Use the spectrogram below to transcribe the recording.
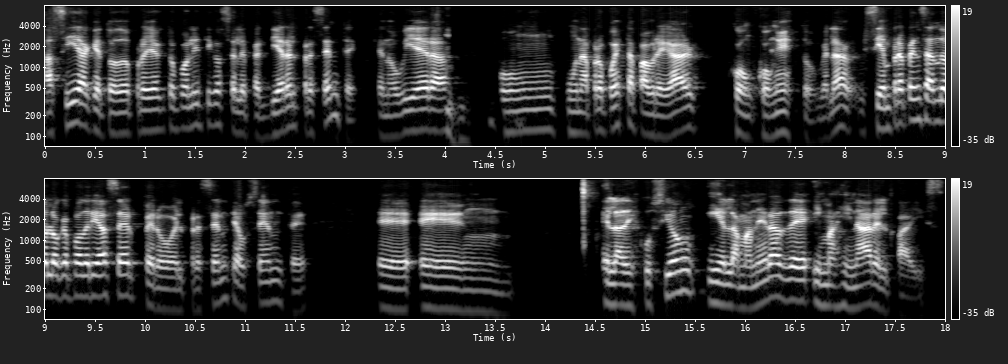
hacía que todo proyecto político se le perdiera el presente, que no hubiera una propuesta para bregar con, esto, ¿verdad? Siempre pensando en lo que podría ser, pero el presente ausente eh, en, la discusión y en la manera de imaginar el país.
